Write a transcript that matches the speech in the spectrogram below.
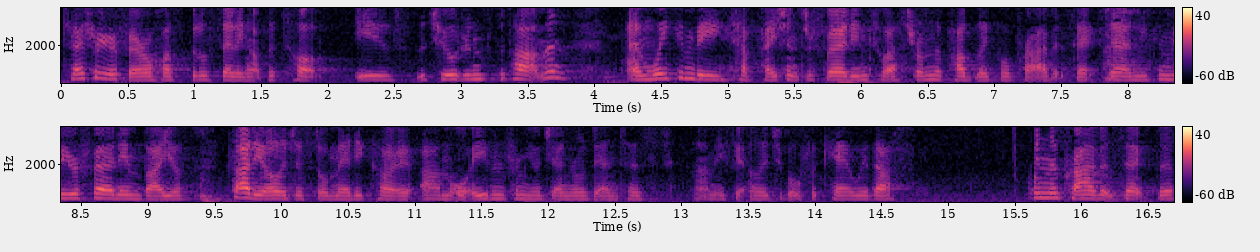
tertiary referral hospital setting up the top is the children's department and we can be have patients referred in to us from the public or private sector and you can be referred in by your cardiologist or medico um, or even from your general dentist um, if you're eligible for care with us. In the private sector,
